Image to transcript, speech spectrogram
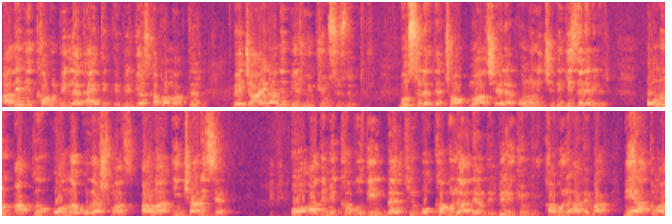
Adem'i kabul bir lakaytlıktır, bir göz kapamaktır ve cahilane bir hükümsüzlüktür. Bu surette çok muaz şeyler onun içinde gizlenebilir. Onun aklı onunla uğraşmaz. Ama inkar ise o Adem'i kabul değil, belki o kabul Adem'dir. Bir hükümdür. Kabul Adem bak. Niye yaptım al-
